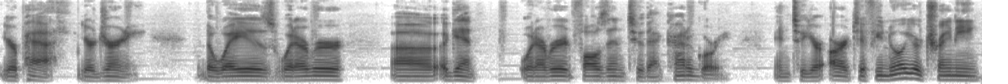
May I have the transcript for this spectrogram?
Your path, your journey. The way is whatever, uh, again, whatever it falls into that category, into your art. If you know you're training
